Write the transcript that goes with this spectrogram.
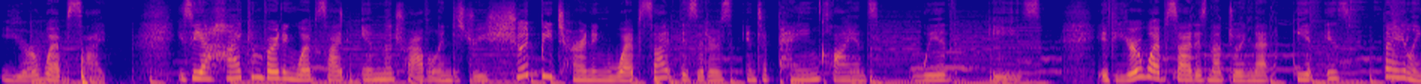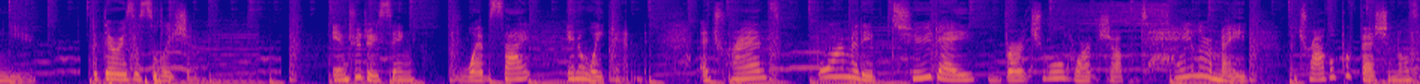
Your website. You see, a high converting website in the travel industry should be turning website visitors into paying clients with ease. If your website is not doing that, it is failing you. But there is a solution. Introducing Website in a Weekend, a transformative two day virtual workshop tailor made for travel professionals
